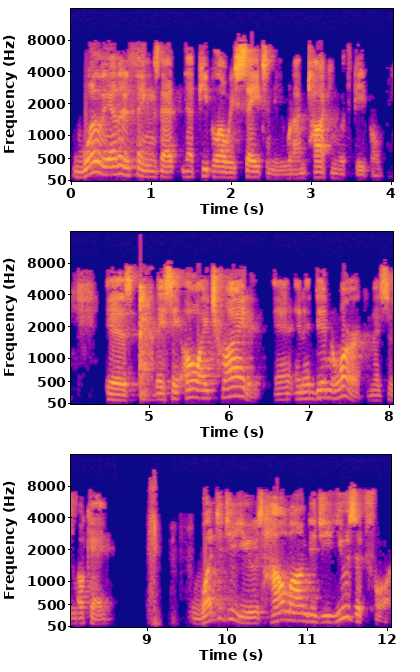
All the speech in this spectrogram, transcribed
One of the other things that, that people always say to me when I'm talking with people is they say, Oh, I tried it and, and it didn't work. And I said, Okay, what did you use? How long did you use it for?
